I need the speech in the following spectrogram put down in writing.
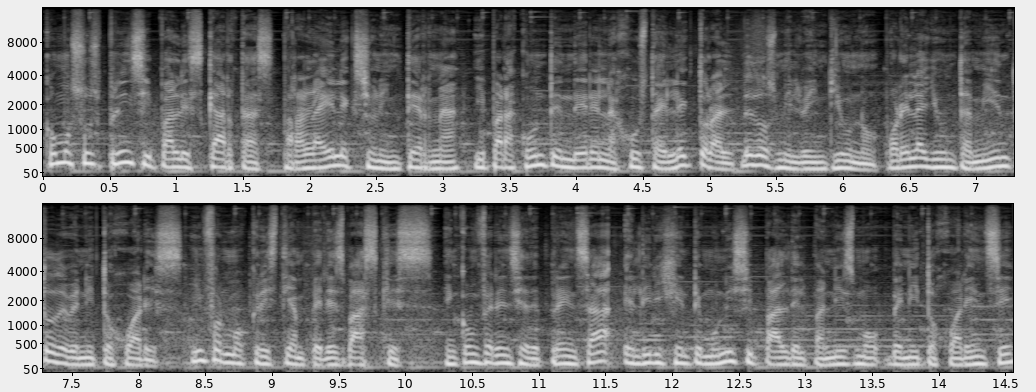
como sus principales cartas para la elección interna y para contender en la justa electoral de 2021 por el Ayuntamiento de Benito Juárez, informó Cristian Pérez Vázquez. En conferencia de prensa, el dirigente municipal del panismo Benito Juarense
